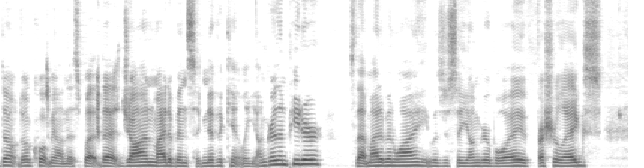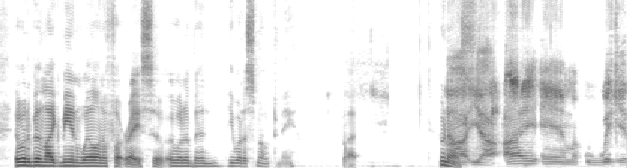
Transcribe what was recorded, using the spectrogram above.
don't don't quote me on this, but that John might have been significantly younger than Peter. So that might have been why he was just a younger boy, fresher legs. It would have been like me and Will in a foot race. It, it would have been he would have smoked me. Who knows? Uh, yeah, I am wicked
